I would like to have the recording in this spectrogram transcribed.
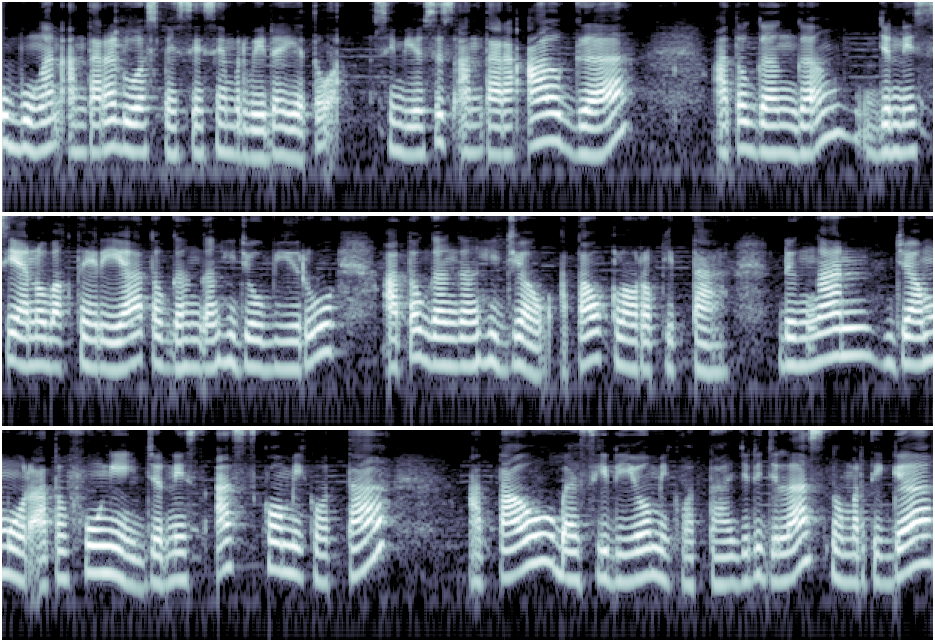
hubungan antara dua spesies yang berbeda yaitu simbiosis antara alga atau ganggang jenis cyanobacteria atau ganggang hijau biru atau ganggang hijau atau chlorophyta dengan jamur atau fungi jenis ascomycota atau basidiomycota. Jadi jelas nomor tiga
